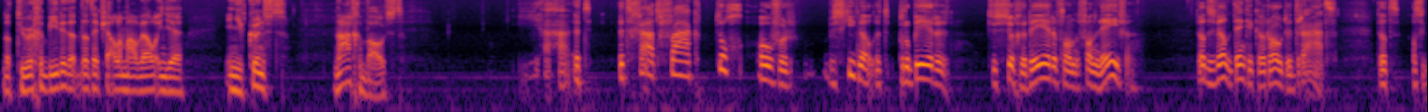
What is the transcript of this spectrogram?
natuurgebieden. Dat, dat heb je allemaal wel in je, in je kunst nagebootst. Ja, het, het gaat vaak toch over misschien wel het proberen te suggereren van, van leven. Dat is wel, denk ik, een rode draad. Dat als ik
